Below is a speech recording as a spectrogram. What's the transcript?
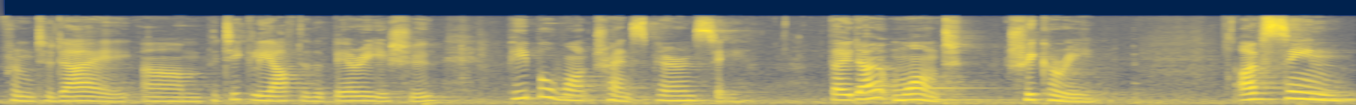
from today, um, particularly after the berry issue, people want transparency. They don't want trickery. I've seen,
